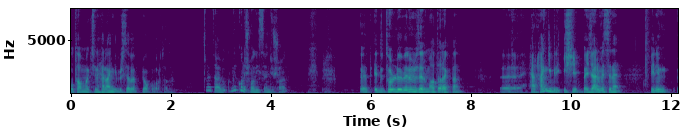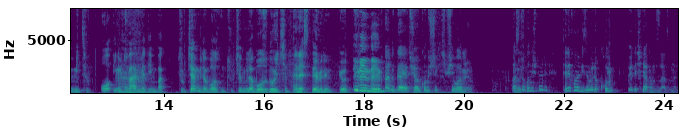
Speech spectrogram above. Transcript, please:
Utanmak için herhangi bir sebep yok ortada. Evet abi ne konuşmalıyız sence şu an? Evet, editörlüğü benim üzerime ataraktan e, herhangi bir işi becermesine benim ümit o ümit vermediğim bak Türkçem bile bozdun. Türkçem bile bozduğu için Enes Demir'in göt deliğindeyim. Abi gayet şu an konuşacak hiçbir şey bulamıyorum. Aslında konuş böyle telefonu bizim böyle koyup böyle şey yapmamız lazım bence.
